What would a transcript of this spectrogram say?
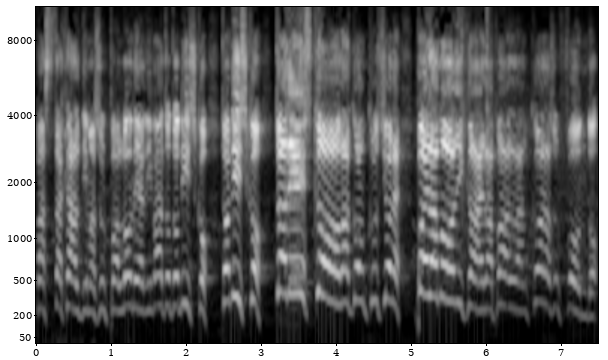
Pasta caldi ma sul pallone. È arrivato Todisco, Todisco, Todisco, la conclusione, poi la Monica e la palla ancora sul fondo,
